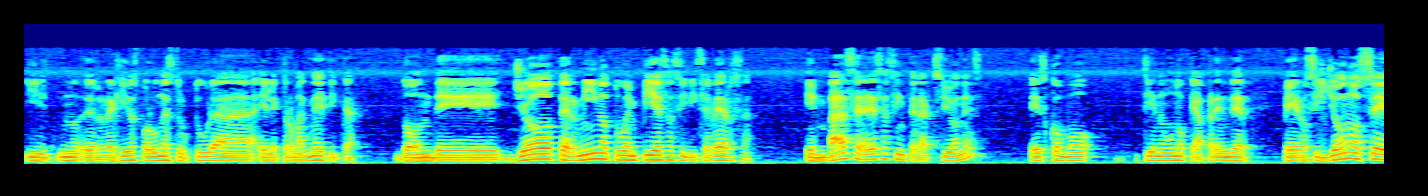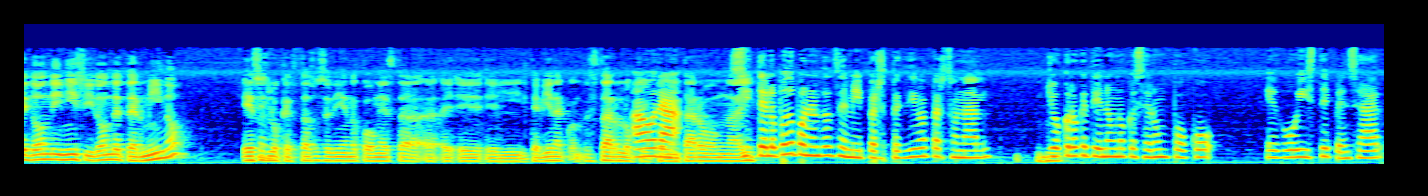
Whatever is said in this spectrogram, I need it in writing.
y eh, regidos por una estructura electromagnética, donde yo termino, tú empiezas y viceversa. En base a esas interacciones es como tiene uno que aprender. Pero si yo no sé dónde inicio y dónde termino, eso es lo que está sucediendo con esta, eh, eh, el que viene a contestar lo que Ahora, comentaron ahí. si te lo puedo poner desde mi perspectiva personal, yo creo que tiene uno que ser un poco egoísta y pensar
